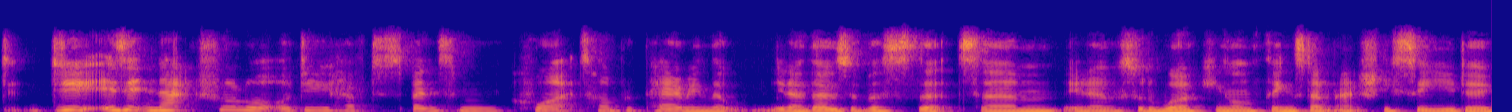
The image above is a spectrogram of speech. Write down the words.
do is it natural or, or, do you have to spend some quiet time preparing that you know those of us that um, you know sort of working on things don't actually see you do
